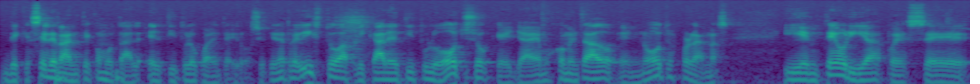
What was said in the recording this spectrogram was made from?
de que se levante como tal el título 42. Se tiene previsto aplicar el título 8, que ya hemos comentado en otros programas, y en teoría pues eh,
